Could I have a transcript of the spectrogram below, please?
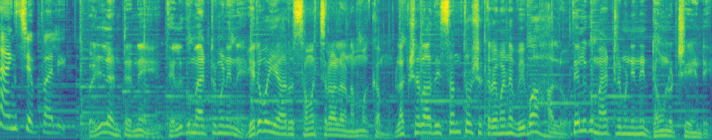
థ్యాంక్స్ చెప్పాలి. పెళ్ళంటేనే తెలుగు మ్యాట్రిమనీనే ఇరవై ఆరు సంవత్సరాల నమ్మకం లక్షలాది సంతోషకరమైన వివాహాలు తెలుగు మ్యాట్రిమనీని డౌన్లోడ్ చేయండి.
